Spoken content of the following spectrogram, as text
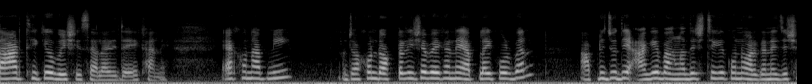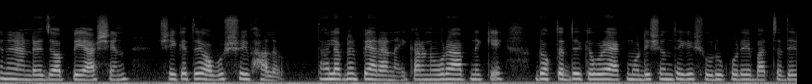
তার থেকেও বেশি স্যালারি দেয় এখানে। এখন আপনি যখন ডক্টর হিসেবে এখানে অ্যাপ্লাই করবেন, আপনি যদি আগে বাংলাদেশ থেকে কোনো অর্গানাইজেশনের আন্ডারে জব পেয়ে আসেন সেই ক্ষেত্রে অবশ্যই ভালো। তাহলে আপনার প্যারা নাই, কারণ ওরা আপনাকে ডক্টরদেরকে ওরা অ্যাকমোডেশন থেকে শুরু করে বাচ্চাদের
